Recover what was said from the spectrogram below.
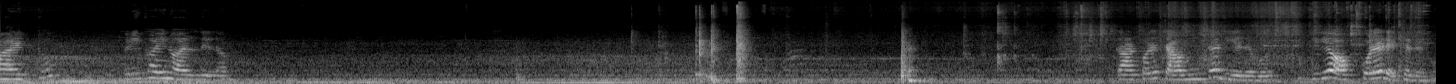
আর একটু রিফাইন অয়েল দিলাম। তারপরে চাউমিনটা দিয়ে দেবো। দিয়ে অফ করে রেখে দেবো।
